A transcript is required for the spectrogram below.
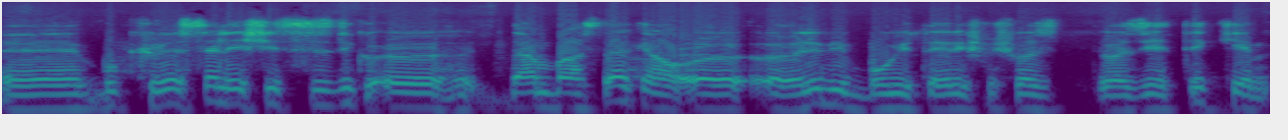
E, bu küresel eşitsizlikten bahsederken öyle bir boyuta erişmiş vaziyette ki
